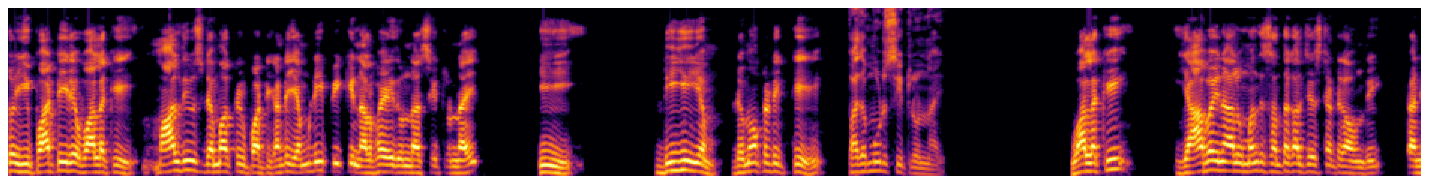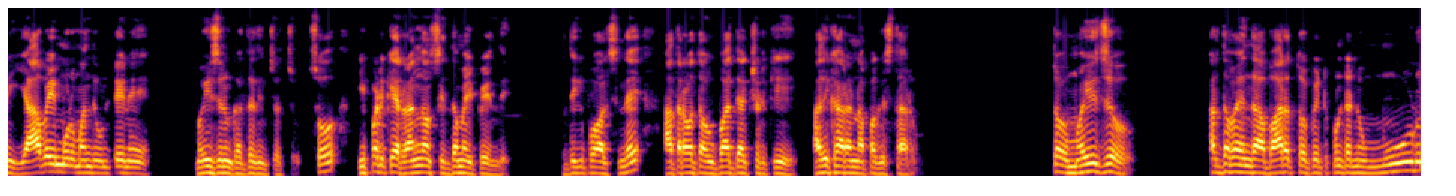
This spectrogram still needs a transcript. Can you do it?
సో ఈ పార్టీ వాళ్ళకి మాల్దీవ్స్ డెమోక్రటిక్ పార్టీ అంటే ఎండిపికి నలభై ఐదు ఉన్న సీట్లు ఉన్నాయి ఈ డిఈఎం డెమోక్రటిక్కి పదమూడు సీట్లు ఉన్నాయి వాళ్ళకి యాభై నాలుగు మంది సంతకాలు చేసినట్టుగా ఉంది. కానీ యాభై మూడు మంది ఉంటేనే మొయిజును గద్దదించవచ్చు సో ఇప్పటికే రంగం సిద్ధమైపోయింది. దిగిపోవాల్సిందే. ఆ తర్వాత ఉపాధ్యక్షుడికి అధికారాన్ని అప్పగిస్తారు. సో మొయిజు అర్థమైందా? భారత్తో పెట్టుకుంటే నువ్వు మూడు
